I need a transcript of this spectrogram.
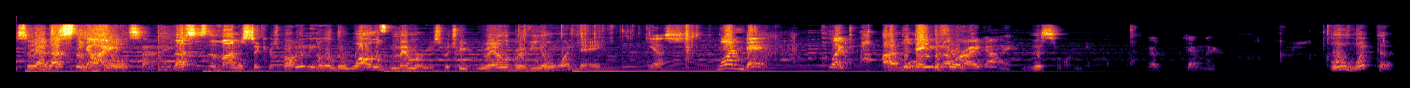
So yeah, that's the vinyl. inside. This is the vinyl stickers. Probably gonna go on the wall of memories, which we will reveal one day. Yes. One day. Like I the day before I die. this one. Oh, down there. Oh, what the?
